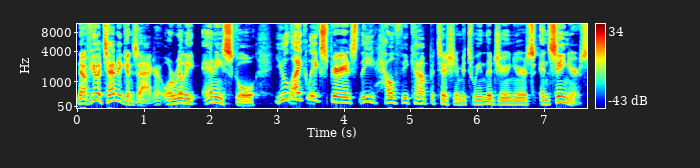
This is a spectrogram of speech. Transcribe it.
Now, if you attended Gonzaga, or really any school, you likely experienced the healthy competition between the juniors and seniors.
